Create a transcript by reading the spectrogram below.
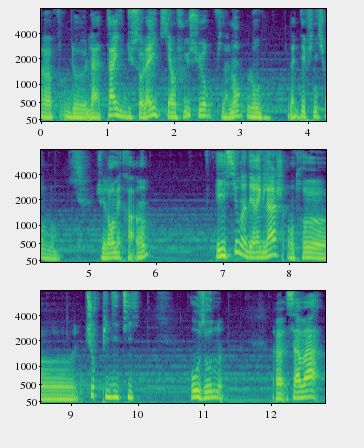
euh, de la taille du soleil qui influe sur, finalement, l'ombre, la définition de l'ombre. Je vais le remettre à 1. Et ici, on a des réglages entre euh, Turpidity, Ozone. Euh, ça va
